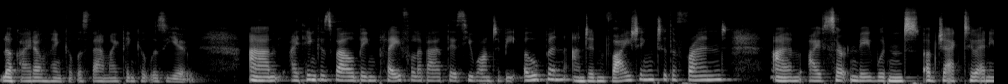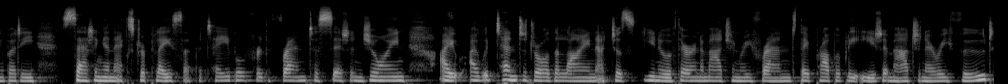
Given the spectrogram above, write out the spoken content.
look, I don't think it was them, I think it was you. Um, I think as well, being playful about this, you want to be open and inviting to the friend. Um, I certainly wouldn't object to anybody setting an extra place at the table for the friend to sit and join. I, I would tend to draw the line at just, you know, if they're an imaginary friend, they probably eat imaginary food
